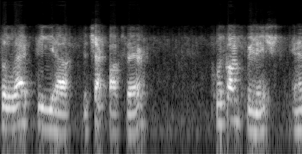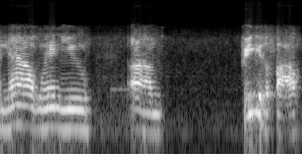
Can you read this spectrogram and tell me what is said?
select the, uh, the checkbox there, click on Finish, and now when you um, preview the file,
